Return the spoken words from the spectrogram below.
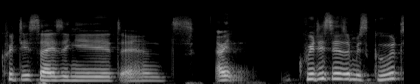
criticizing it, and I mean criticism is good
